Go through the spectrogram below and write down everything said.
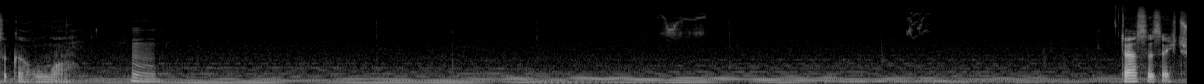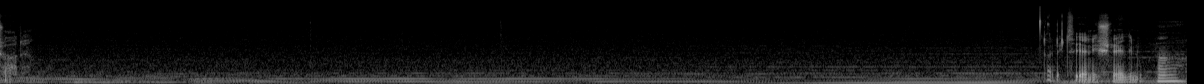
Zuckerrohr. Hm. Das ist echt schade. Da liegt wieder nicht schnell genug nach.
